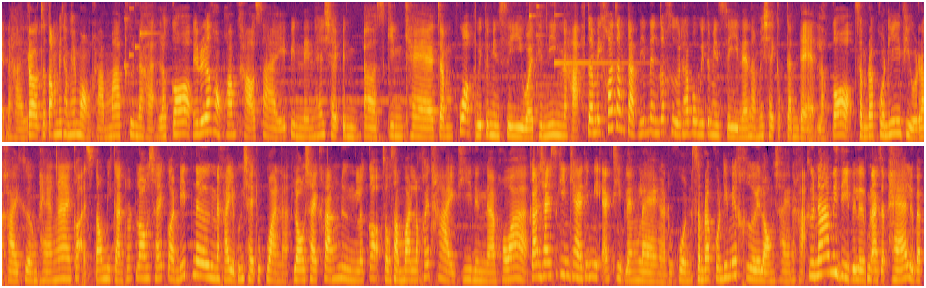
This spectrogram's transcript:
ดนะคะ เราจะต้องไม่ทำให้หมองคล้ำมากขึ้นนะคะ แล้วก็ในเรื่องของความขาวใสปิ่นเน้นให้ใช้เป็นเอ่อสกินแคร์จำพวกวิตามินซีไวท์เทนนิ่งนะคะ จะมีข้อจำกัดนิดนึงก็คือถ้าพวกวิตามินซีแนะนำให้ใช้กับกันแดด แล้วก็สำหรับคนที่ผิวระคายเคืองแพ้ง่าย ก็อาจจะต้องมีการทดลองใช้ก่อนนิดนึงนะคะอย่าเพิ่งใช้ทุกวันนะลองใช้ครั้งหนึ่งแล้วก็สองสามวันแล้วค่อยถ่ายอีกทีนึงนะ เพราะว่าการใช้สกินแคร์ที่มีแอคทีฟแรงๆอะทุกคนสำหรับคนที่ไม่เคยลองใช้นะคะ คือหน้าไม่ดีไปเลยมันอาจจะแพ้หรือแบบ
